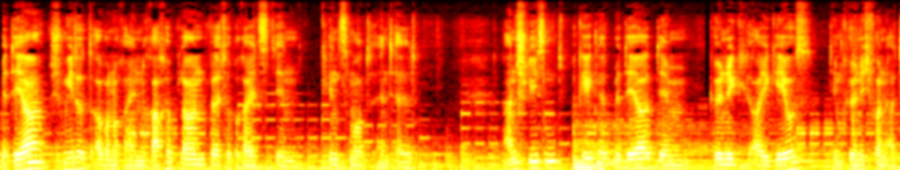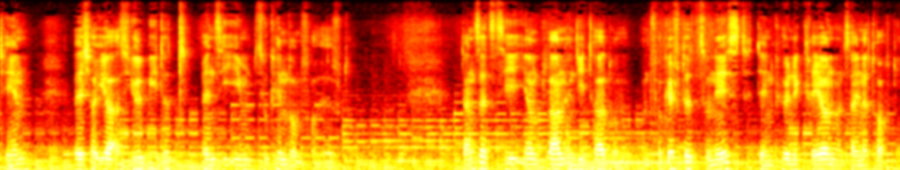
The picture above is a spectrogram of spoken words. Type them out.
Medea schmiedet aber noch einen Racheplan, welcher bereits den Kindsmord enthält. Anschließend begegnet Medea dem König Aegeus, dem König von Athen, welcher ihr Asyl bietet, wenn sie ihm zu Kindern verhilft. Dann setzt sie ihren Plan in die Tat um und vergiftet zunächst den König Kreon und seine Tochter.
